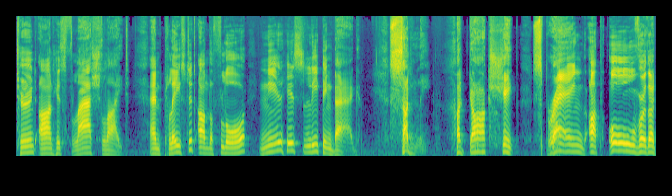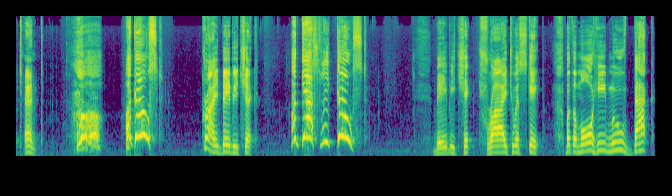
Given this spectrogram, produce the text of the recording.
turned on his flashlight and placed it on the floor near his sleeping bag. Suddenly, a dark shape sprang up over the tent. a ghost! Cried Baby Chick. A ghastly ghost! Baby Chick tried to escape, but the more he moved back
